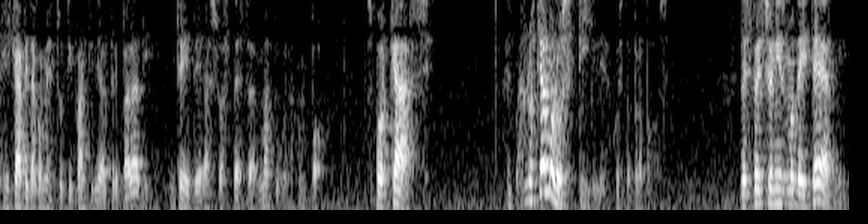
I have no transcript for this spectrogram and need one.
gli capita come tutti quanti gli altri paladini, vede la sua stessa armatura un po' sporcarsi. Ma notiamo lo stile a questo proposito, l'espressionismo dei termini,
